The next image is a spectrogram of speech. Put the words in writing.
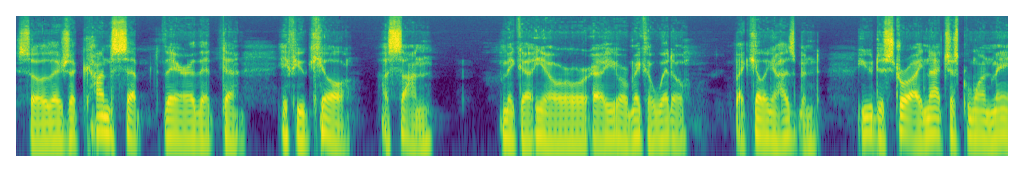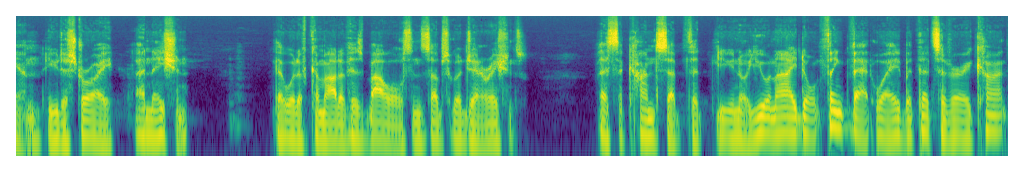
So there's a concept there that uh, if you kill a son, make a, you know, or, uh, or make a widow by killing a husband, you destroy not just one man, you destroy a nation that would have come out of his bowels in subsequent generations. That's a concept that, you know, you and I don't think that way, but that's a very con-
